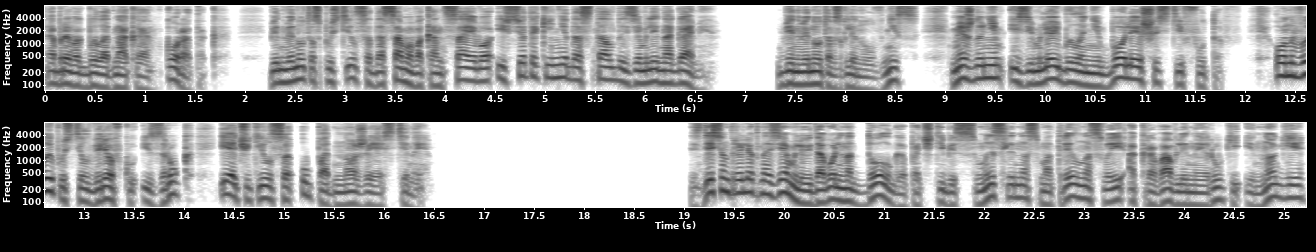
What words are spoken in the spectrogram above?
Обрывок был, однако, короток. Бенвенуто спустился до самого конца его и все-таки не достал до земли ногами. Бенвенуто взглянул вниз. Между ним и землей было не более шести футов. Он выпустил веревку из рук и очутился у подножия стены. Здесь он прилег на землю и довольно долго, почти бессмысленно смотрел на свои окровавленные руки и ноги,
